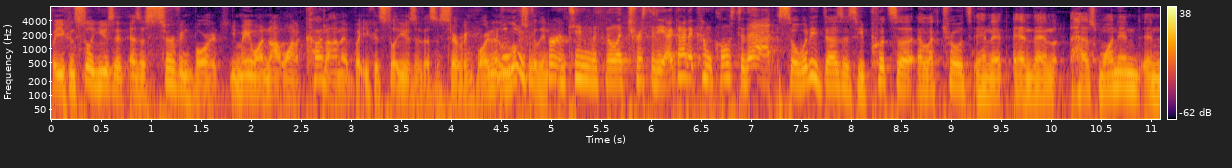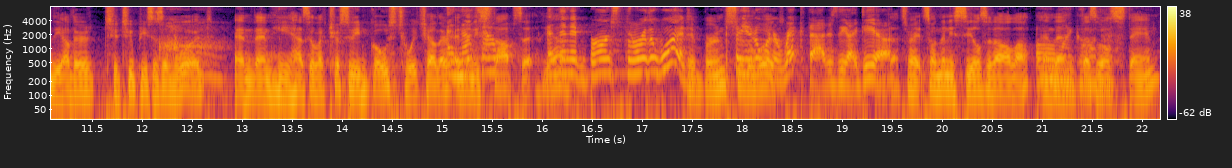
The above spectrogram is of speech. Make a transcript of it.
but you can still use it as a serving board. You may want, not want to cut on it, but you could still use it as a serving board. And What it looks really it's nice. burnt in with electricity? I got to come close to that. So what he does is he puts uh, electrodes in it and then has one end and the other to two pieces of wood, and then he has electricity goes to each other, and, then he how- stops it. And then it burns through the wood. It burns through. so you don't want to wreck that. Is the idea? That's right. So and then he seals it all up Oh and then God, does a little stain.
